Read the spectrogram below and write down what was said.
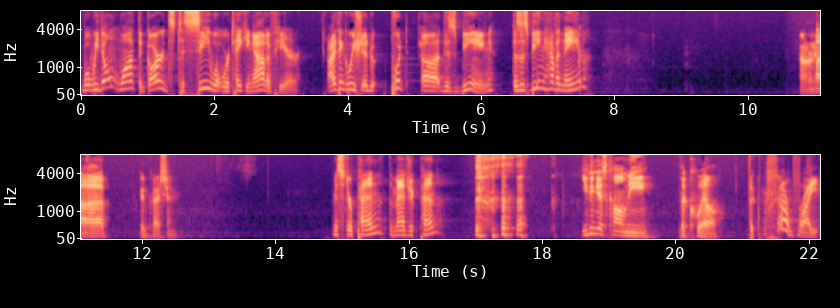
Well, we don't want the guards to see what we're taking out of here. I think we should put uh, this being. Does this being have a name? I don't know. Uh, good question. Mr. Pen, the magic pen? You can just call me the Quill. The, all right.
